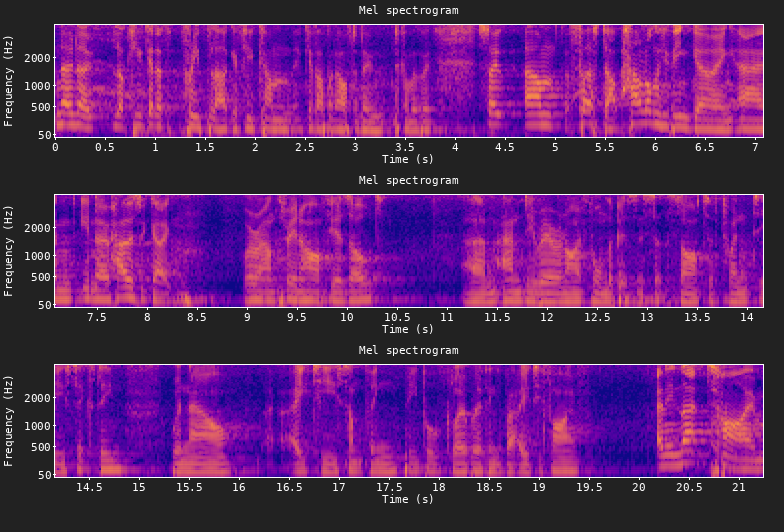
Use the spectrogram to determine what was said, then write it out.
no, no. Look, you get a free plug if you come give up an afternoon to come with me. So, um, first up, how long have you been going, and you know how is it going? We're around three and a half years old. Um, Andy Rear and I formed the business at the start of 2016. We're now 80 something people globally. I think about 85. And in that time,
